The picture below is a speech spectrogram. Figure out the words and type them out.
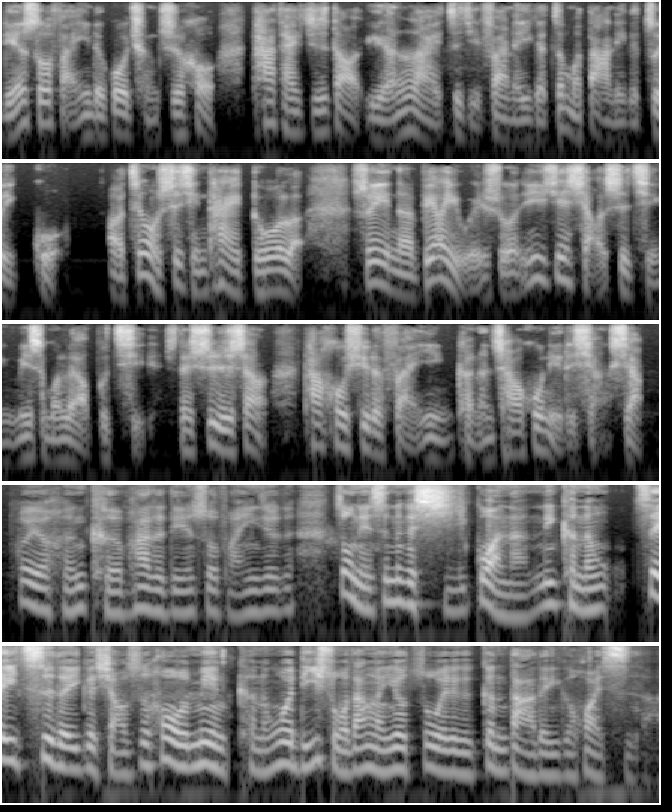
连锁反应的过程之后，他才知道原来自己犯了一个这么大的一个罪过啊！这种事情太多了，所以呢，不要以为说一件小事情没什么了不起，但事实上，他后续的反应可能超乎你的想象。会有很可怕的连锁反应，就是重点是那个习惯了。你可能这一次的一个小事，后面可能会理所当然又做一个更大的一个坏事啊。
